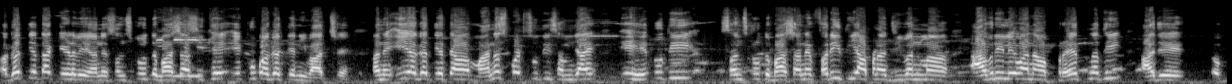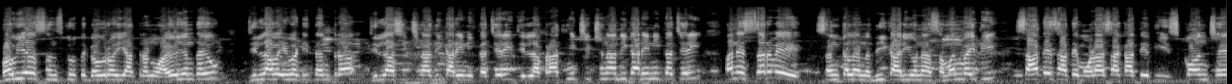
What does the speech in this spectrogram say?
અગત્યતા કેળવે અને સંસ્કૃત ભાષા શીખે એ ખૂબ અગત્યની વાત છે. અને એ અગત્યતા માનસપટ સુધી સમજાય એ હેતુથી સંસ્કૃત ભાષાને ફરીથી આપણા જીવનમાં આવરી લેવાના પ્રયત્નથી આજે ભવ્ય સંસ્કૃત ગૌરવ યાત્રાનું આયોજન થયું. જિલ્લા તંત્ર જિલ્લા શિક્ષણાધિકારીની કચેરી, જિલ્લા પ્રાથમિક શિક્ષણાધિકારીની કચેરી અને સર્વે સંકલન અધિકારીઓના સમન્વયથી સાથે સાથે મોડાસા ખાતેથી ઇસ્કોન છે,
